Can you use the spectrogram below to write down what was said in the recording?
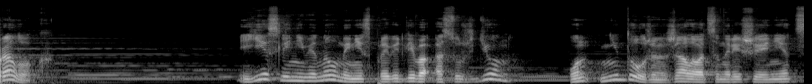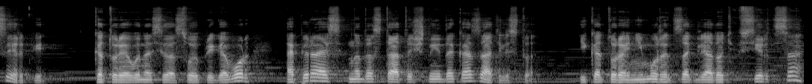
Пролог. Если невиновный несправедливо осужден, он не должен жаловаться на решение церкви, которая выносила свой приговор, опираясь на достаточные доказательства, и которая не может заглядывать в сердца,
